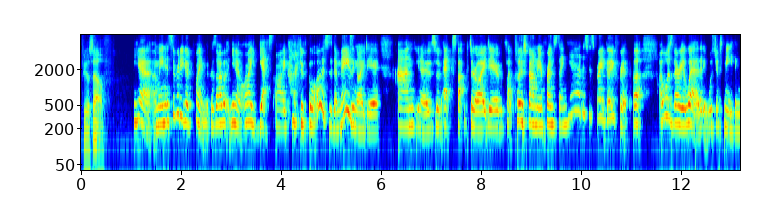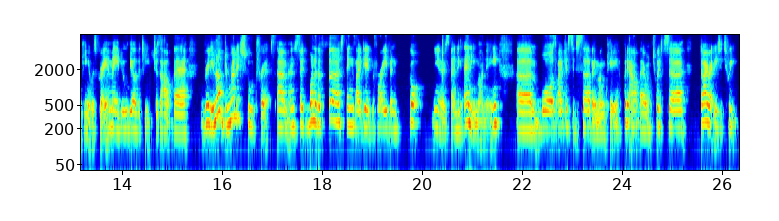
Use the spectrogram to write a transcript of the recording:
for yourself. Yeah i mean it's a really good point because i would, you know i yes i kind of thought oh this is an amazing idea. And you know sort of x factor idea of like close family and friends saying yeah this is great go for it. But i was very aware that it was just me thinking it was great and maybe all the other teachers out there really loved and relished school trips. Um, and so one of the first things i did before i even got you know spending any money um, was I just did a survey monkey put it out there on Twitter directly to tweet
